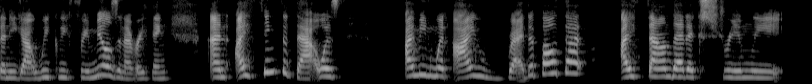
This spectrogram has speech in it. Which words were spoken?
then he got weekly free meals and everything. And I think that that was, I mean, when I read about that, I found that extremely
